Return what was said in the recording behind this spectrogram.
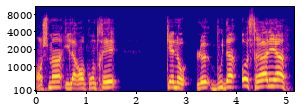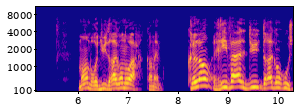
En chemin, il a rencontré Keno, le boudin australien, membre du Dragon Noir, quand même. Clan rival du Dragon Rouge.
